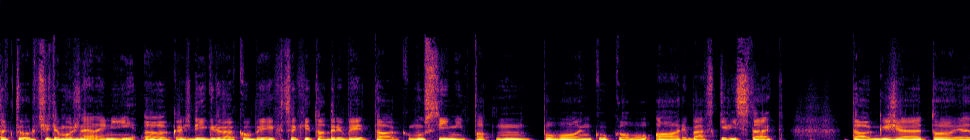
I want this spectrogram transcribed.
Tak to určitě možné není. Eh, každý, kdo jakoby chce chytat ryby, tak musí mít platný povolenku klovu a rybářský lístek. Takže to, je,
